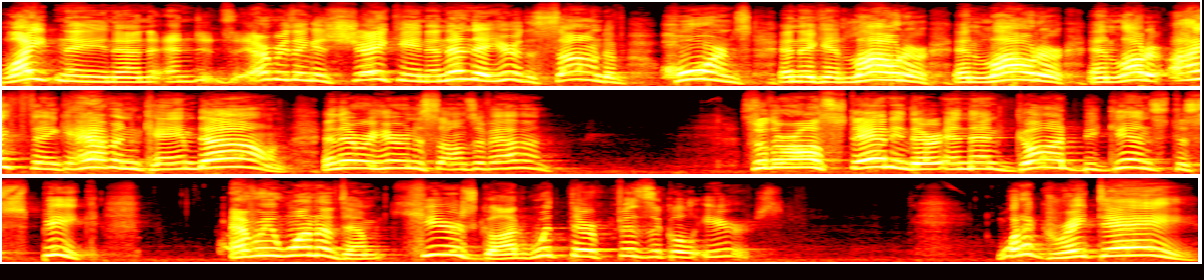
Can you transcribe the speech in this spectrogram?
lightning, and, and everything is shaking. And then they hear the sound of horns, and they get louder and louder and louder. I think heaven came down, and they were hearing the sounds of heaven. So they're all standing there, and then God begins to speak. Every one of them hears God with their physical ears. What a great day!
